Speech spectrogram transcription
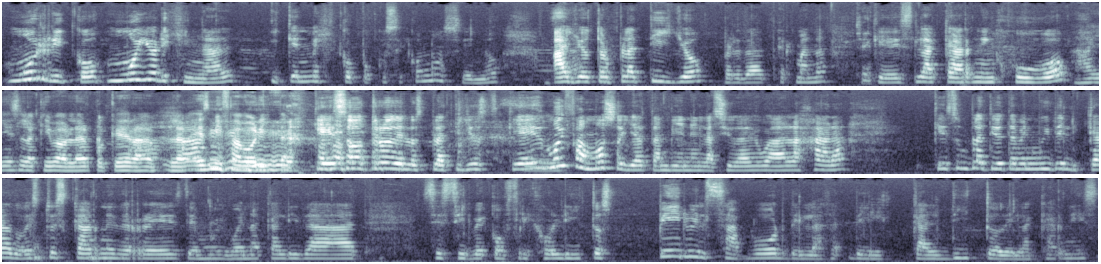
muy rico, muy original y que en México poco se conoce, ¿no? Hay otro platillo, ¿verdad, hermana? Sí. Que es la carne en jugo, Ay, es la que iba a hablar porque era la- es mi favorita. que es otro de los platillos que es muy famoso ya también en la ciudad de Guadalajara, que es un platillo también muy delicado. Esto es carne de res de muy buena calidad, se sirve con frijolitos, pero el sabor de la- del caldito de la carne es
